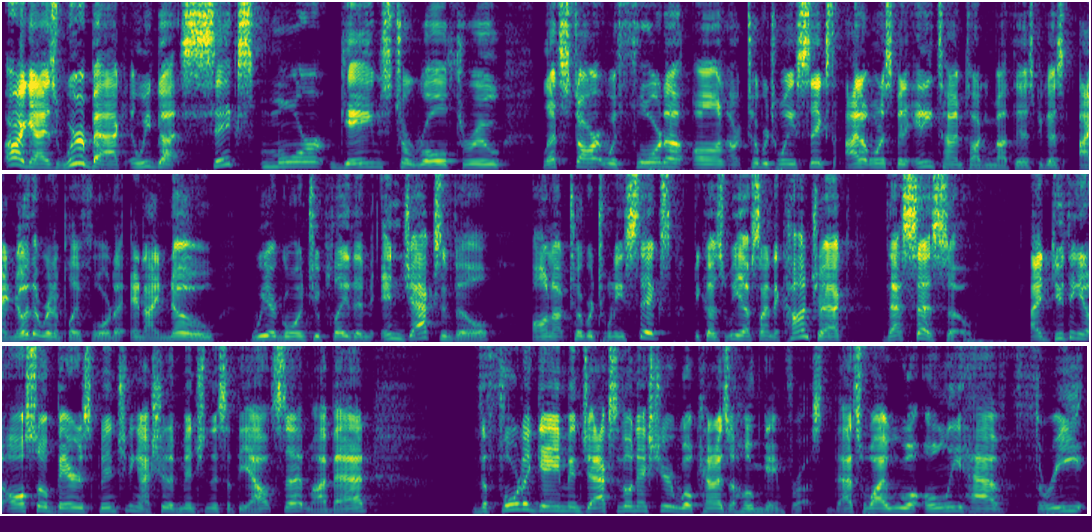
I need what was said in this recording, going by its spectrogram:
All right, guys, we're back and we've got six more games to roll through. Let's start with Florida on October 26th. I don't want to spend any time talking about this because I know that we're going to play Florida and I know we are going to play them in Jacksonville on October 26th because we have signed a contract that says so. I do think it also bears mentioning, I should have mentioned this at the outset, my bad. The Florida game in Jacksonville next year will count as a home game for us. That's why we will only have three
